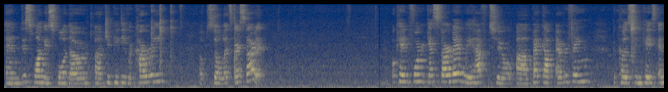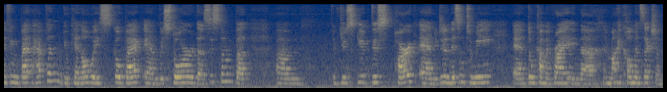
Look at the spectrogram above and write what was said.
And this one is for the uh, GPD recovery. Oh, so let's get started. Okay, before we get started, we have to uh, back up everything because in case anything bad happen, you can always go back and restore the system. But um, if you skip this part and you didn't listen to me, and don't come and cry in the in my comment section.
